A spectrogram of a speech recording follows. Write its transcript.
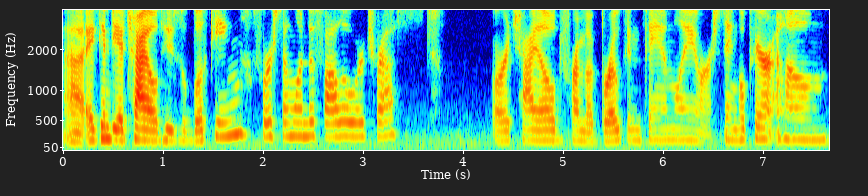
Uh, it can be a child who's looking for someone to follow or trust, or a child from a broken family or a single parent home.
